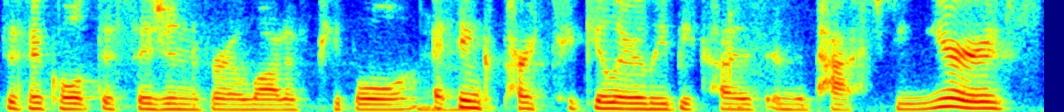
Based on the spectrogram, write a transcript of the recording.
difficult decision for a lot of people. Mm-hmm. I think, particularly because in the past few years,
